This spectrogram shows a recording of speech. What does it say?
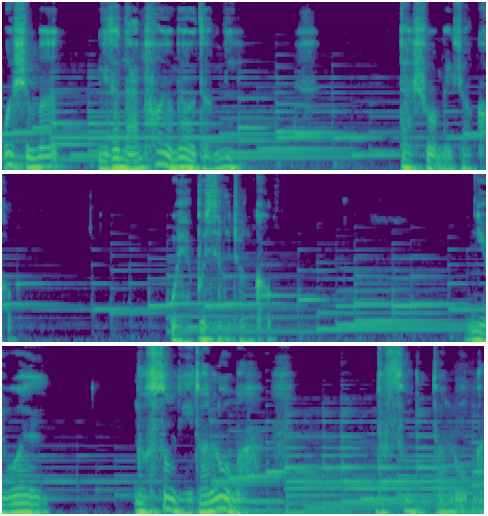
为什么你的男朋友没有等你？但是我没张口，我也不想张口。你问，能送你一段路吗？能送你一段路吗？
